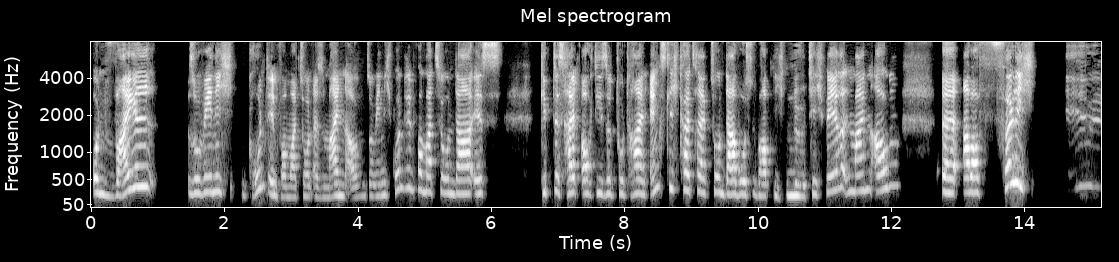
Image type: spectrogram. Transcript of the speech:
und weil so wenig Grundinformation, also in meinen Augen so wenig Grundinformation da ist, gibt es halt auch diese totalen Ängstlichkeitsreaktionen da, wo es überhaupt nicht nötig wäre, in meinen Augen. Äh, aber völlig äh,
